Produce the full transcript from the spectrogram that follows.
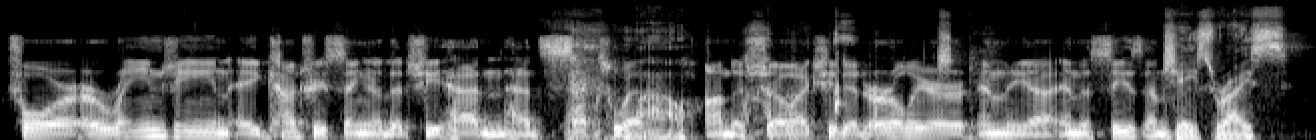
for arranging a country singer that she hadn't had sex with Wow. on the show, like she did earlier in the uh, in the season. Chase Rice.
